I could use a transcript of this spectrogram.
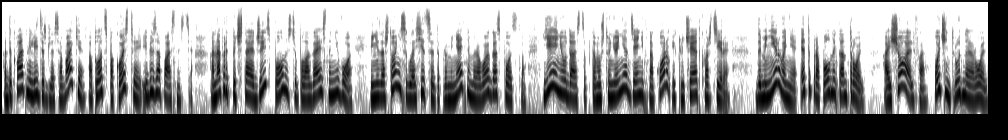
Адекватный лидер для собаки – оплот спокойствия и безопасности. Она предпочитает жить, полностью полагаясь на него, и ни за что не согласится это променять на мировое господство. Ей не удастся, потому что у нее нет денег на корм и ключей от квартиры. Доминирование — это про полный контроль. А еще альфа — очень трудная роль.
